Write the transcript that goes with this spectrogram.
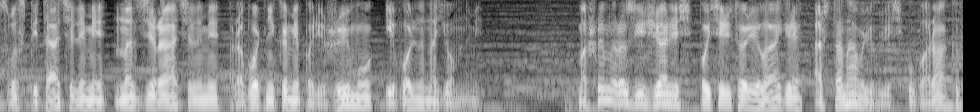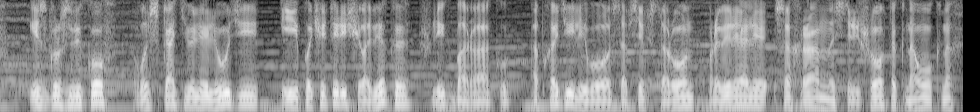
с воспитателями, надзирателями, работниками по режиму и вольнонаемными. Машины разъезжались по территории лагеря, останавливались у бараков, из грузовиков выскакивали люди и по четыре человека шли к бараку, обходили его со всех сторон, проверяли сохранность решеток на окнах,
